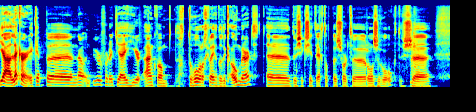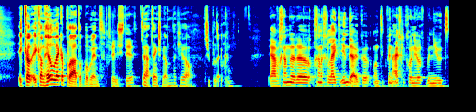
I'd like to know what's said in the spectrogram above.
Ja, lekker. Ik heb uh, nou een uur voordat jij hier aankwam te horen gekregen dat ik oom werd. Uh, dus ik zit echt op een soort uh, roze wolk. Dus ik, kan, ik kan heel lekker praten op het moment. Gefeliciteerd. Ja, thanks man. Dankjewel. Superleuk. Cool. Ja, we gaan, er, we gaan er gelijk induiken. Want ik ben eigenlijk gewoon heel erg benieuwd.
